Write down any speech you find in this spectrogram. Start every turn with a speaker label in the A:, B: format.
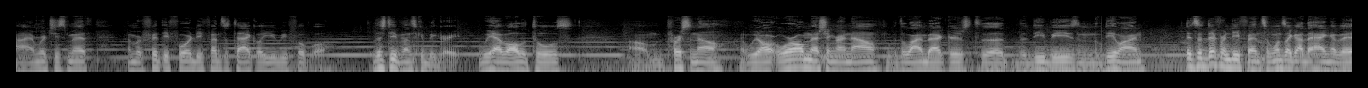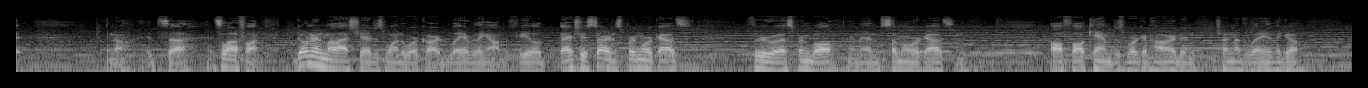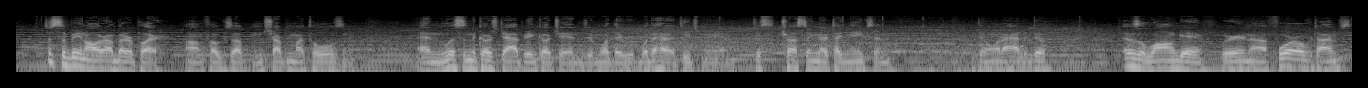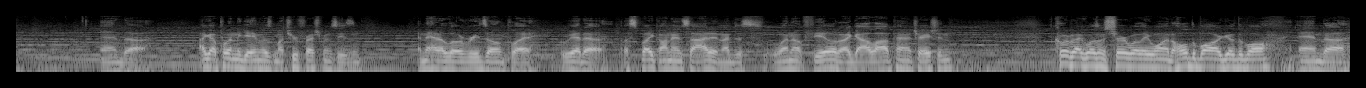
A: Hi, I'm Richie Smith, number 54 defensive tackle UB football. This defense could be great. We have all the tools, um, personnel. We are, we're all meshing right now with the linebackers to the, the DBs and the D-line. It's a different defense, and once I got the hang of it, you know, it's, uh, it's a lot of fun. Going into my last year, I just wanted to work hard, lay everything out in the field. I actually started in spring workouts through uh, spring ball and then summer workouts and all fall camp just working hard and trying not to let anything go just to be an all-around better player. Um, focus up and sharpen my tools and, and listen to Coach Jappy and Coach Inge and what they, what they had to teach me and just trusting their techniques and doing what I had to do. It was a long game. We were in uh, four overtimes and uh, I got put in the game. It was my true freshman season and they had a little read zone play. We had a, a spike on inside and I just went upfield and I got a lot of penetration. The quarterback wasn't sure whether he wanted to hold the ball or give the ball and uh,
